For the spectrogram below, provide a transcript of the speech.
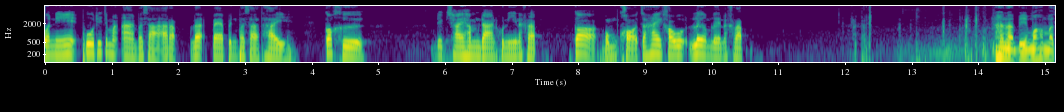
วันนี้ผู้ที่จะมาอ่านภาษาอาหรับ และแปลเป็นภาษาไทย ก็คือเด็กชายฮัมดานคนนี้นะครับ ก็ผมขอจะให้เขาเริ่มเลยนะครับ ท่านนบีมุฮัมมัด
